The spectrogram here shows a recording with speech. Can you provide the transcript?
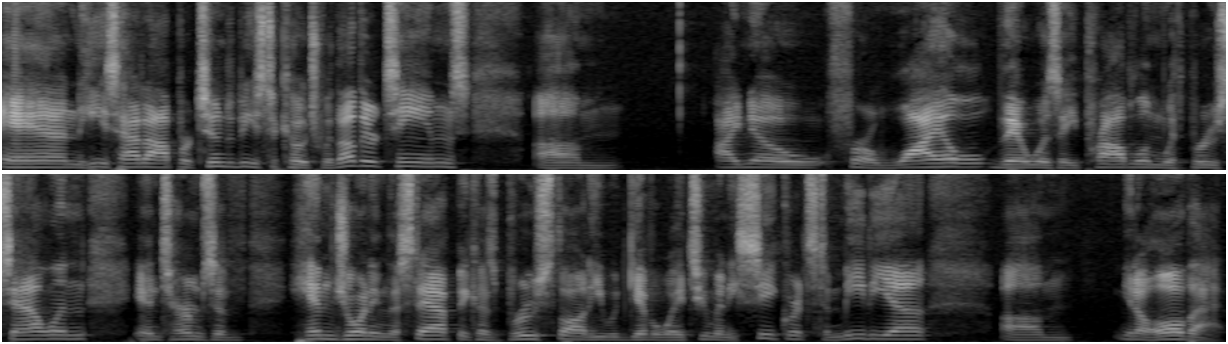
and he's had opportunities to coach with other teams. Um, I know for a while there was a problem with Bruce Allen in terms of him joining the staff because Bruce thought he would give away too many secrets to media, um, you know, all that.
